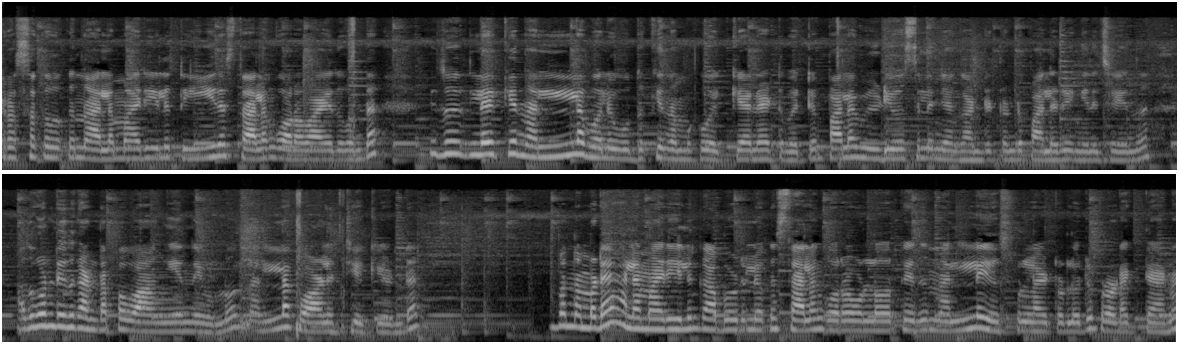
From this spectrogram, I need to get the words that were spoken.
ഡ്രസ്സൊക്കെ വെക്കുന്ന അലമാരിയിൽ തീരെ സ്ഥലം കുറവായതുകൊണ്ട് ഇതിലേക്ക് നല്ലപോലെ ഒതുക്കി നമുക്ക് വെക്കാനായിട്ട് പറ്റും. പല വീഡിയോസിലും ഞാൻ കണ്ടിട്ടുണ്ട് പലരും ഇങ്ങനെ ചെയ്യുന്നത്. അതുകൊണ്ട് ഇത് കണ്ടപ്പോൾ വാങ്ങിയെന്നേ ഉള്ളൂ. നല്ല ക്വാളിറ്റിയൊക്കെ ഉണ്ട്. അപ്പം നമ്മുടെ അലമാരിയിലും കബോർഡിലും ഒക്കെ സ്ഥലം കുറവുള്ളവർക്ക് ഇത് നല്ല യൂസ്ഫുൾ ആയിട്ടുള്ളൊരു പ്രൊഡക്റ്റാണ്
